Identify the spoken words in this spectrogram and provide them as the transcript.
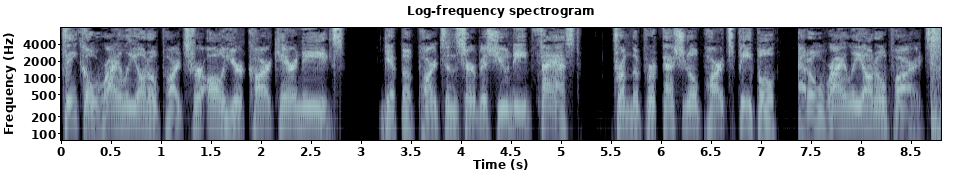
Think O'Reilly Auto Parts for all your car care needs. Get the parts and service you need fast from the professional parts people at O'Reilly Auto Parts.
